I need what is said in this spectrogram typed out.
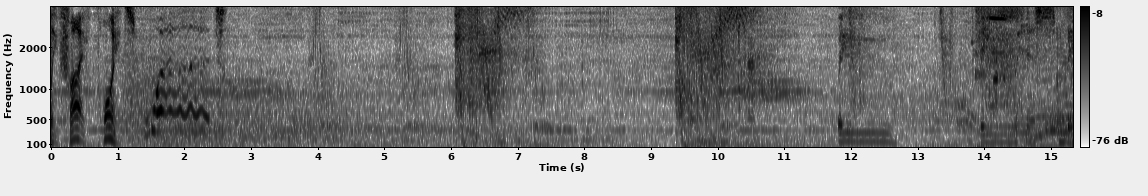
Only five points. What? Boo. Boo, hiss, boo.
